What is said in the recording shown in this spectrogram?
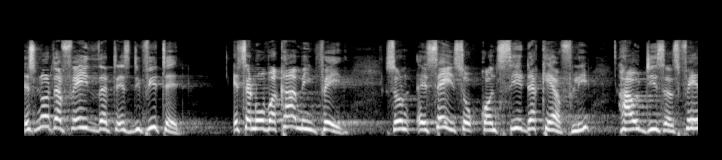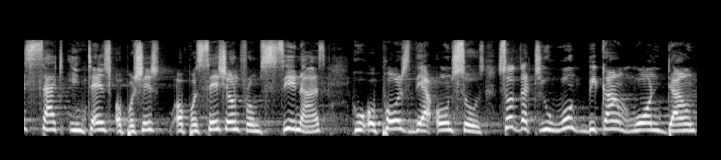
It's not a faith that is defeated. It's an overcoming faith. So it says, so consider carefully how Jesus faced such intense opposition, opposition from sinners who oppose their own souls so that you won't become worn down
